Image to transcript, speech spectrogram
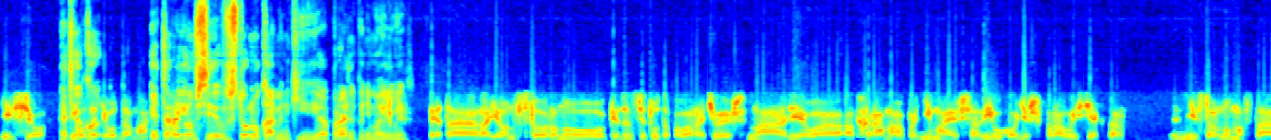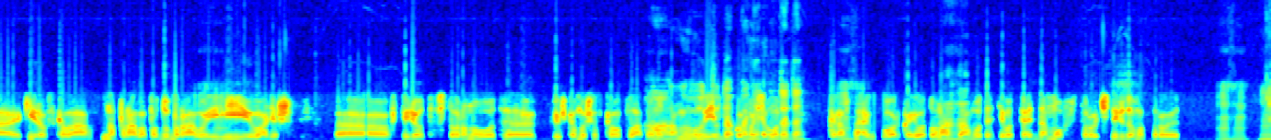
и все. Это и какой... вот эти вот дома. Это район в, в сторону Каменки, я правильно понимаю или нет? Это район в сторону пединститута. Поворачиваешь налево от храма, поднимаешься и уходишь в правый сектор. Не в сторону моста Кировского, а направо по Дубравой mm-hmm. и валишь вперед в сторону вот э, Ключкомышинского плата. А, ну, там ну, вот есть туда, такой понятно, поселок, да, да. Красная угу. Горка. И вот у нас ага. там вот эти вот пять домов строят, четыре дома строят. Угу. Угу.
